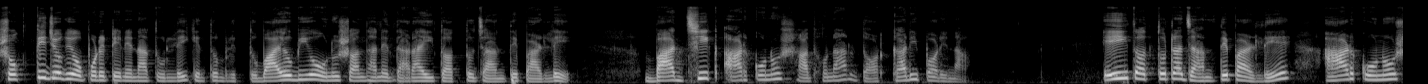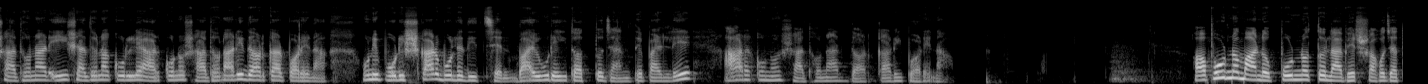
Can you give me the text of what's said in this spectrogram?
শক্তি যোগে ওপরে টেনে না তুললেই কিন্তু মৃত্যু। বায়বীয় অনুসন্ধানের দ্বারা এই তত্ত্ব জানতে পারলে বাহ্যিক আর কোনো সাধনার দরকারই পড়ে না। এই তত্ত্বটা জানতে পারলে আর কোনো সাধনার, এই সাধনা করলে আর কোনো সাধনারই দরকার পড়ে না। উনি পরিষ্কার বলে দিচ্ছেন, বায়ুর এই তত্ত্ব জানতে পারলে আর কোনো সাধনার দরকারই পড়ে না। অপূর্ণ মানব পূর্ণত্ব লাভের সহজাত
